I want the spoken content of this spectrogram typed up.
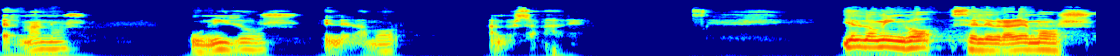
Hermanos unidos en el amor a nuestra Madre. Y el domingo celebraremos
